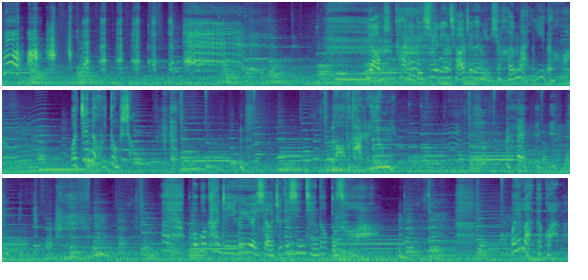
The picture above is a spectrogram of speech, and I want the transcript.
吗？要不是看你对薛灵乔这个女婿很满意的话，我真的会动手。老婆大人英明。哎呀，不过看这一个月，小侄的心情都不错啊。我也懒得管了，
